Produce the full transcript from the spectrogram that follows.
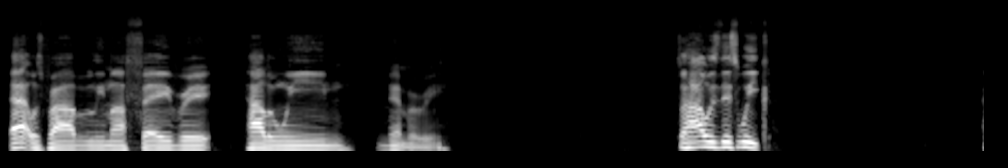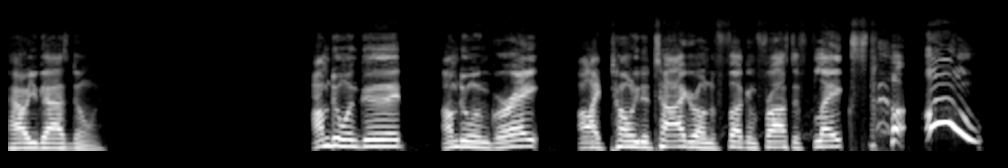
That was probably my favorite Halloween memory. So, how was this week? How are you guys doing? I'm doing good. I'm doing great. I like Tony the Tiger on the fucking Frosted Flakes. oh!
